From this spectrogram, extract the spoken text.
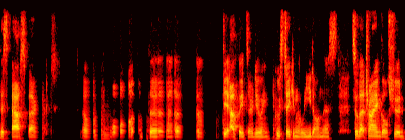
this aspect of what the the athletes are doing, who's taking the lead on this. So that triangle should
